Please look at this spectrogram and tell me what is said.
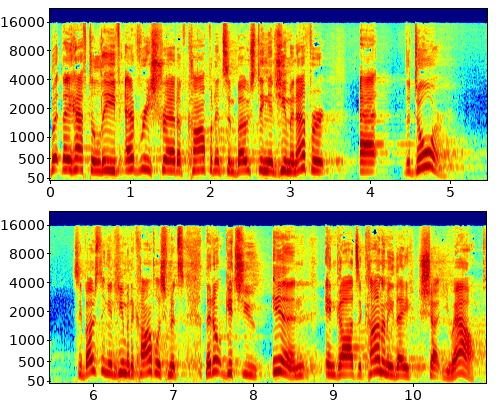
but they have to leave every shred of confidence and boasting and human effort at the door. See, boasting in human accomplishments, they don't get you in in God's economy, they shut you out.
